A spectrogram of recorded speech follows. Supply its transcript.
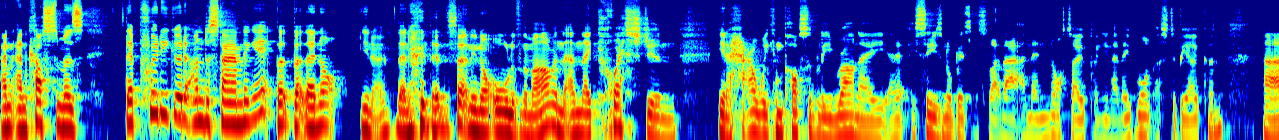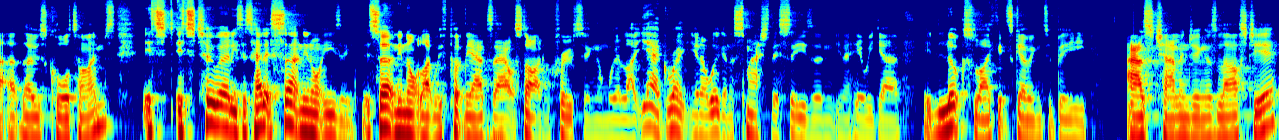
And and customers they're pretty good at understanding it, but but they're not. You know, they're, they're certainly not all of them are, and, and they question you know how we can possibly run a, a, seasonal business like that and then not open. You know, they want us to be open uh, at those core times. It's it's too early to tell. It's certainly not easy. It's certainly not like we've put the ads out, started recruiting, and we're like, yeah, great. You know, we're going to smash this season. You know, here we go. It looks like it's going to be as challenging as last year,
